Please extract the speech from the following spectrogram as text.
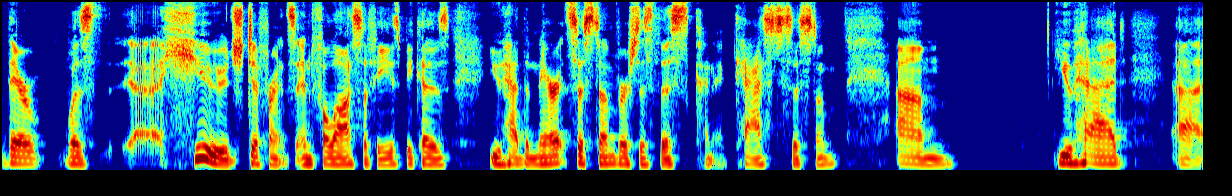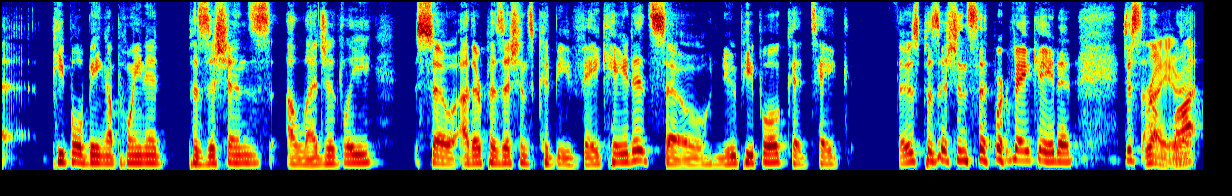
there was a huge difference in philosophies because you had the merit system versus this kind of caste system. Um, you had uh, people being appointed positions allegedly so other positions could be vacated so new people could take those positions that were vacated. Just Right, a lot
